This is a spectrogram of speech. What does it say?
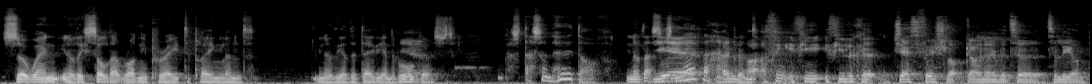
So when you know they sold out Rodney Parade to play England, you know the other day, the end of August, that's, that's unheard of. You know that's just never happened. And I think if you if you look at Jess Fishlock going over to, to Lyon,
